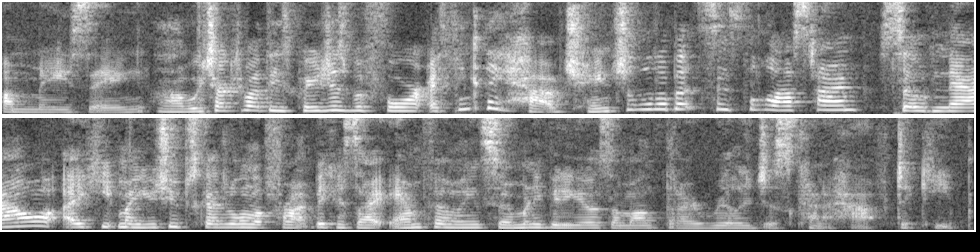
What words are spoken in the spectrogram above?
amazing. Uh, we talked about these pages before. I think they have changed a little bit since the last time. So now I keep my YouTube schedule in the front because I am filming so many videos a month that I really just kind of have to keep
